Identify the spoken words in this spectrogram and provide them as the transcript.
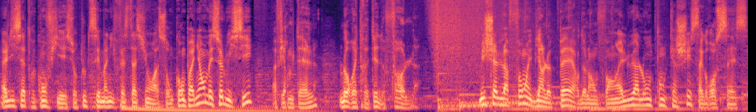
Elle dit s'être confiée sur toutes ces manifestations à son compagnon, mais celui-ci, affirme-t-elle, l'aurait traité de folle. Michel Lafont est bien le père de l'enfant. Elle lui a longtemps caché sa grossesse.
